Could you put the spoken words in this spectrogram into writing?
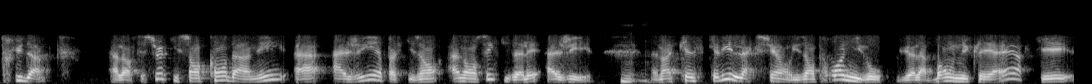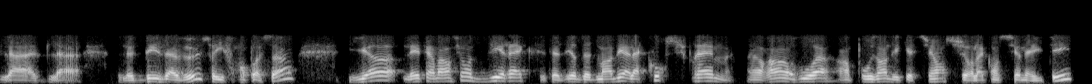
prudente. Alors, c'est sûr qu'ils sont condamnés à agir parce qu'ils ont annoncé qu'ils allaient agir. Mm. Maintenant, quelle, est l'action? Ils ont trois niveaux. Il y a la bombe nucléaire, qui est la, le désaveu, ça, ils feront pas ça. Il y a l'intervention directe, c'est-à-dire de demander à la Cour suprême un renvoi en posant des questions sur la constitutionnalité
